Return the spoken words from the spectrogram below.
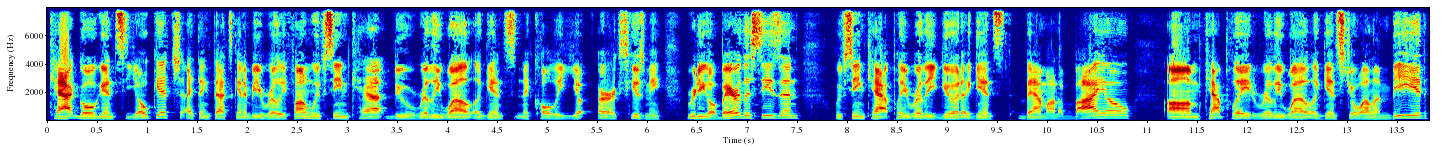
KAT go against Jokic. I think that's going to be really fun. We've seen KAT do really well against Nikola, or excuse me, Rudy Gobert this season. We've seen KAT play really good against Bam Adebayo. Um, KAT played really well against Joel Embiid.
